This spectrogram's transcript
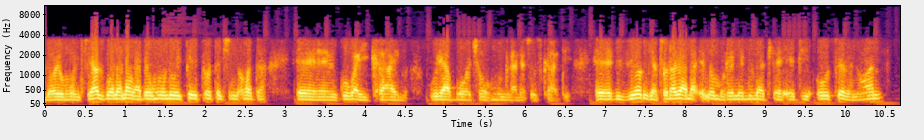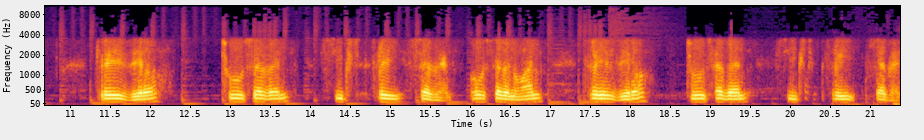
loyo muntu. Siyazibona nangabe umuntu oyiphe i-protection order um kuba yi-crime uyabotshwa umuntu ngaleso sikhathi. Um biziyo ngiyatholakala enomborweni elula hle ethi 071 30 27 637 071 30 27 637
